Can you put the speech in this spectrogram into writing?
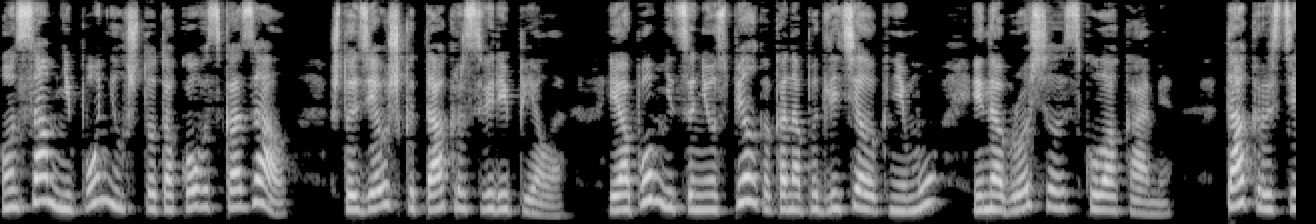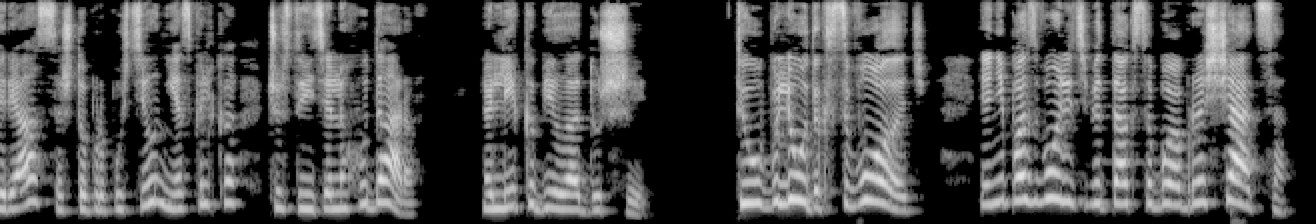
Он сам не понял, что такого сказал, что девушка так рассверепела, и опомниться не успел, как она подлетела к нему и набросилась с кулаками. Так растерялся, что пропустил несколько чувствительных ударов. Лика била от души. «Ты ублюдок, сволочь! Я не позволю тебе так с собой обращаться!»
